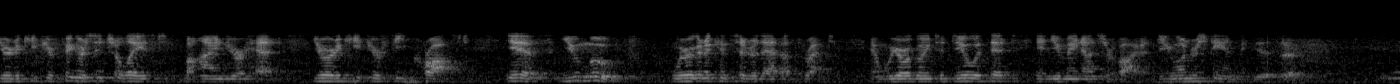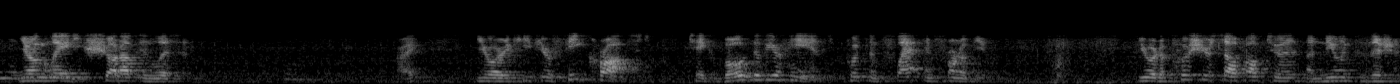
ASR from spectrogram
You're to keep your fingers interlaced behind your head. You're to keep your feet crossed. If you move, we're going to consider that a threat, and we are going to deal with it, and you may not survive it. Do you understand me? Yes, sir. Young lady, shut up and listen. All right? You are to keep your feet crossed. Take both of your hands, put them flat in front of you. You are to push yourself up to a, a kneeling position.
